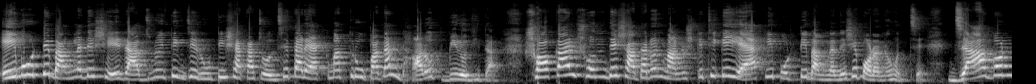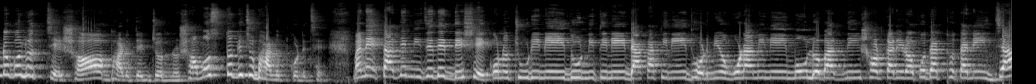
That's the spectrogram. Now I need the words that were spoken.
এই মুহূর্তে বাংলাদেশে রাজনৈতিক যে রুটি শাখা চলছে, তার একমাত্র উপাদান ভারত বিরোধিতা। সকাল, সন্ধে সাধারণ মানুষকে ঠিক এই একই পট্টি বাংলাদেশে পড়ানো হচ্ছে। যা গন্ডগোল হচ্ছে, সব ভারতের জন্য। সমস্ত কিছু ভারত করেছে। মানে তাদের নিজেদের দেশে কোনো চুরি নেই, দুর্নীতি নেই, ডাকাতি নেই, ধর্মীয় গোড়ামি নেই, মৌলবাদ নেই, সরকারের অপদার্থতা নেই। যা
